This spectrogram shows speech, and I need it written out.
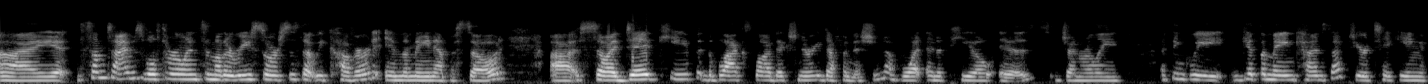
I sometimes will throw in some other resources that we covered in the main episode. Uh, so I did keep the Black's Law Dictionary definition of what an appeal is. Generally, I think we get the main concept. You're taking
